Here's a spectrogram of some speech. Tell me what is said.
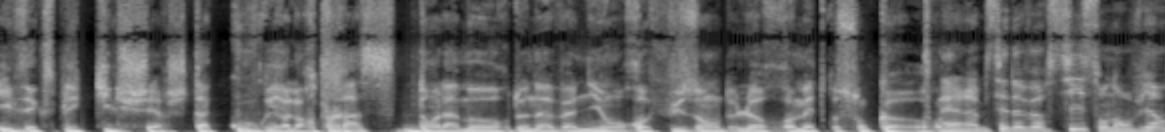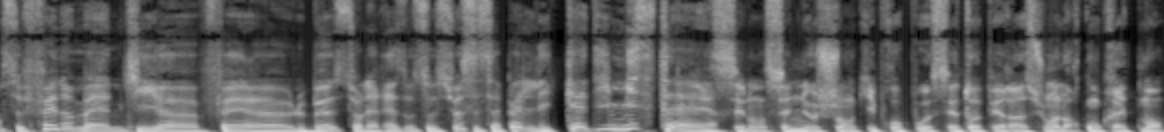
Ils expliquent qu'ils cherchent à couvrir leurs traces dans la mort de Navalny en refusant de leur remettre son corps. RMC 9h06, on en vient à ce phénomène qui euh, fait euh, le buzz sur les réseaux sociaux. Ça s'appelle les caddies mystères. C'est l'enseigne Auchan qui propose cette opération. Alors concrètement,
